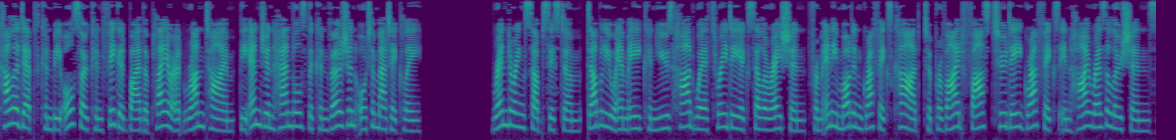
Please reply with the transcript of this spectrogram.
Color depth can be also configured by the player at run time, the engine handles the conversion automatically. Rendering subsystem WME can use hardware 3D acceleration from any modern graphics card to provide fast 2D graphics in high resolutions.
